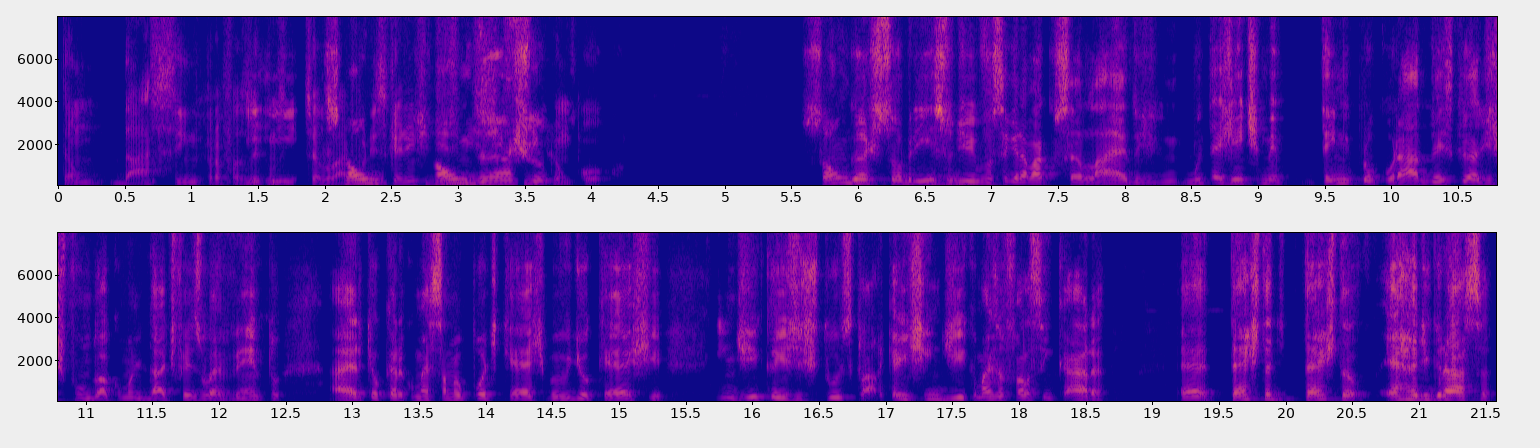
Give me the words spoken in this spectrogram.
Então, dá sim para fazer e, com o celular. Por isso que a gente desmistifica um, gancho, um pouco. Só um gancho sobre isso de você gravar com o celular. Muita gente me, tem me procurado desde que a gente fundou a comunidade, fez o evento. Ah, Eric, eu quero começar meu podcast, meu videocast, indica os estudos. Claro que a gente indica, mas eu falo assim, cara, é, testa, testa, erra de graça.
